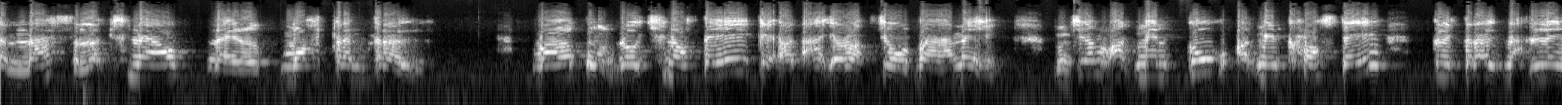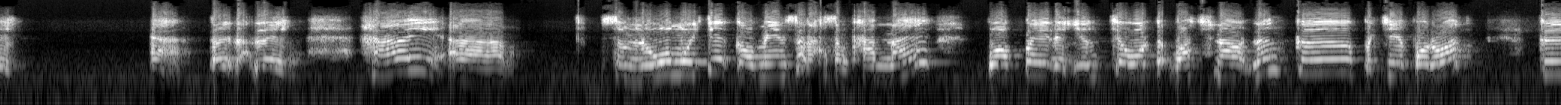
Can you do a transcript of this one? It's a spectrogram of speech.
កណ្ដាស់ស្លឹកឆ្នោតដែលមកត្រឹមត្រូវបើពុំដូច្នោះទេគេអត់អាចរាប់ចូលបានទេអញ្ចឹងអត់មានគូសអត់មាន cross ទេគឺត្រូវដាក់លេខចាត្រូវដាក់លេខហើយអឺ សំណួរមួយទៀតក៏មានសារៈសំខាន់ដែរព្រោះពេលដែលយើងចូលទៅបោះឆ្នោតហ្នឹងគឺប្រជាពលរដ្ឋគឺ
